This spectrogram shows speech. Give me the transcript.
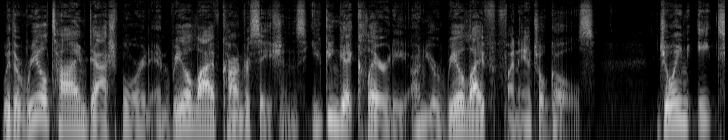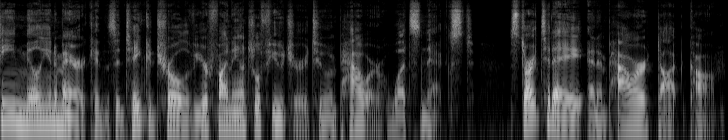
With a real time dashboard and real live conversations, you can get clarity on your real life financial goals. Join 18 million Americans and take control of your financial future to empower what's next. Start today at empower.com.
